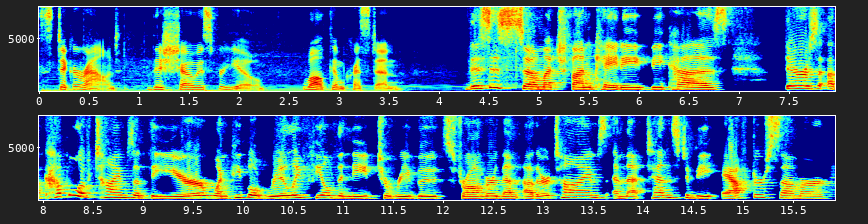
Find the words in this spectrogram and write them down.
stick around. This show is for you. Welcome, Kristen. This is so much fun, Katie, because there's a couple of times of the year when people really feel the need to reboot stronger than other times. And that tends to be after summer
